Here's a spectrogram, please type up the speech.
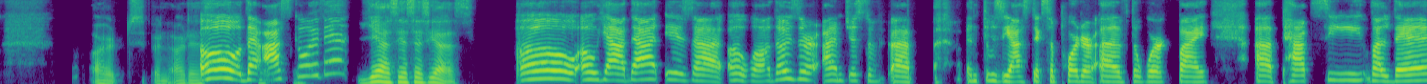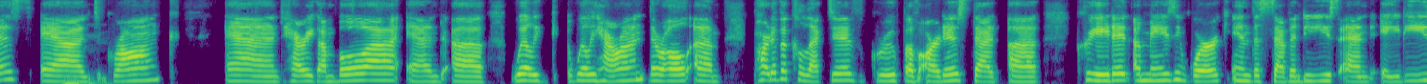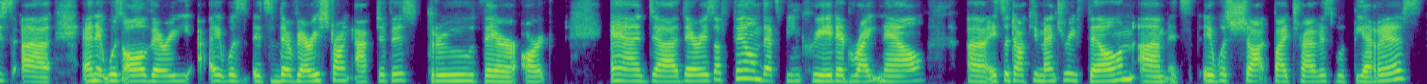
art and artists. Oh, the ASCO event? Yes, yes, yes, yes. Oh, oh yeah, that is uh oh well, those are I'm just a uh, enthusiastic supporter of the work by uh Patssi Valdez and mm-hmm. Gronk and Harry Gamboa and uh, Willie Willie Herrón. They're all um, part of a collective group of artists that uh, created amazing work in the 70s and 80s, uh, and it was all very. It was it's they're very strong activists through their art, and uh, there is a film that's being created right now. Uh, it's a documentary film. Um, it's it was shot by Travis Gutierrez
